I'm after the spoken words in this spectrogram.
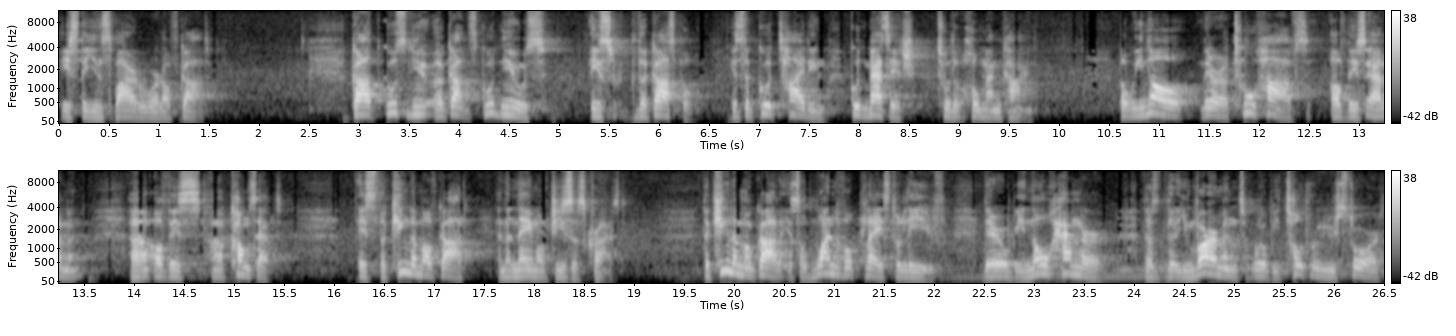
is the inspired word of God. Uh, God's good news is the gospel. It's the good tiding, good message to the whole mankind. But we know there are two halves of this element, uh, of this uh, concept. It's the kingdom of God and the name of Jesus Christ. The kingdom of God is a wonderful place to live. There will be no hunger. The, the environment will be totally restored,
